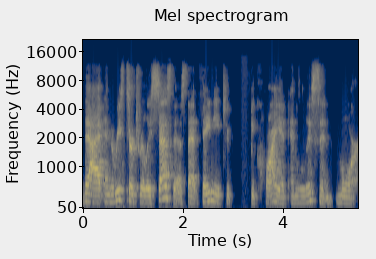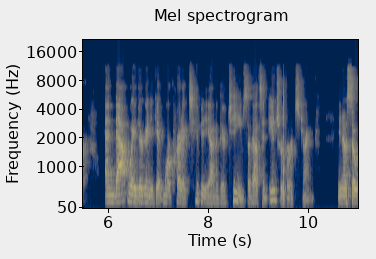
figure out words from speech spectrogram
that, and the research really says this, that they need to be quiet and listen more. And that way, they're going to get more productivity out of their team. So that's an introvert strength you know so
